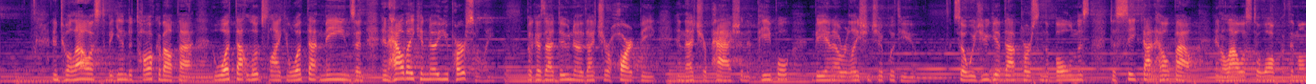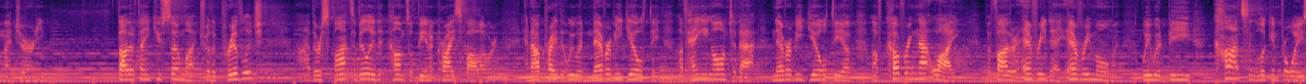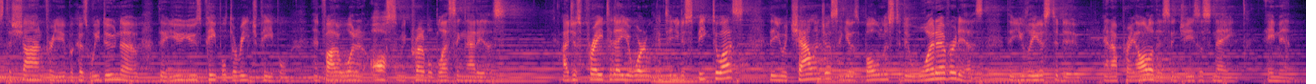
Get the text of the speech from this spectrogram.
and to allow us to begin to talk about that and what that looks like and what that means and, and how they can know you personally. Because I do know that's your heartbeat and that's your passion that people be in a relationship with you. So, would you give that person the boldness to seek that help out and allow us to walk with them on that journey? Father, thank you so much for the privilege, uh, the responsibility that comes with being a Christ follower. And I pray that we would never be guilty of hanging on to that, never be guilty of, of covering that light but Father, every day, every moment, we would be constantly looking for ways to shine for you because we do know that you use people to reach people. And Father, what an awesome, incredible blessing that is. I just pray today your word would continue to speak to us, that you would challenge us and give us boldness to do whatever it is that you lead us to do. And I pray all of this in Jesus' name. Amen.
